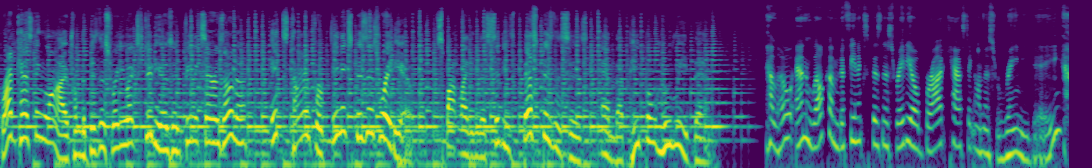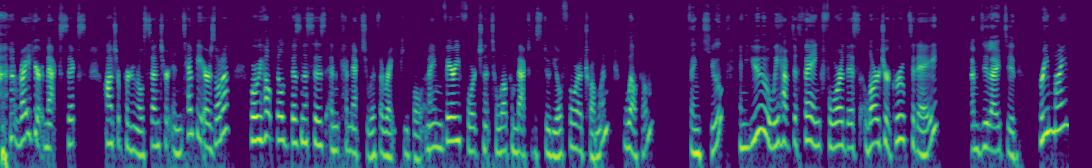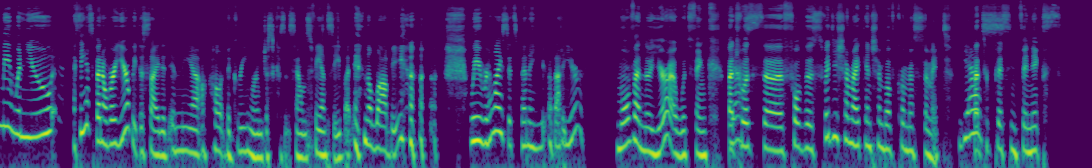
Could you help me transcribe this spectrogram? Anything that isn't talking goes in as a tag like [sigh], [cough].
Broadcasting live from the Business Radio X studios in Phoenix, Arizona, it's time for Phoenix Business Radio, spotlighting the city's best businesses and the people who lead them. Hello and welcome to Phoenix Business Radio, broadcasting on this rainy day, [laughs] right here at Max 6 Entrepreneurial Center in Tempe, Arizona, where we help build businesses and connect you with the right people. And I'm very fortunate to welcome back to the studio Flora Trumlin. Welcome. Thank you. And you, we have to thank for this larger group today. I'm delighted. Remind me when you, I think it's been over a year, we decided in the, uh, I'll call it the green room just because it sounds fancy, but [laughs] in the lobby, [laughs] we realized it's been a year, about a year. More than a year, I would think. That Yes. was uh, for the Swedish American Chamber of Commerce Summit Yes. that took place in Phoenix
